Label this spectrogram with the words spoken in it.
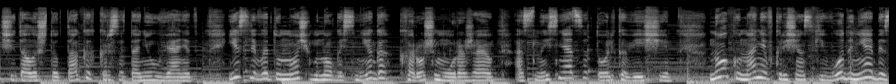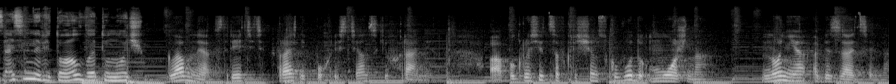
Считалось, что так их красота не увянет. Если в эту ночь много снега, к хорошему урожаю, а сны снятся только вещи. Но окунание в крещенские воды не обязательно ритуал в эту ночь. Главное – встретить праздник по-христиански в храме. А погрузиться в крещенскую воду можно, но не обязательно.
